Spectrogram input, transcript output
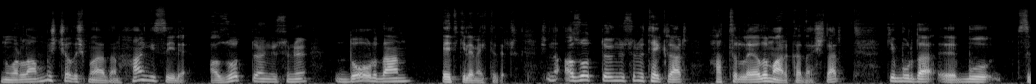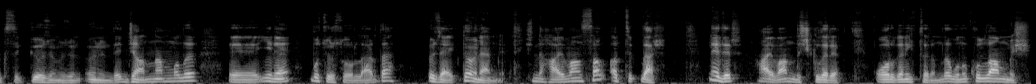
numaralanmış çalışmalardan hangisiyle azot döngüsünü doğrudan etkilemektedir? Şimdi azot döngüsünü tekrar hatırlayalım arkadaşlar. Ki burada e, bu sık sık gözümüzün önünde canlanmalı. E, yine bu tür sorularda özellikle önemli. Şimdi hayvansal atıklar nedir? Hayvan dışkıları. Organik tarımda bunu kullanmış.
